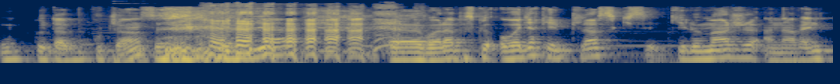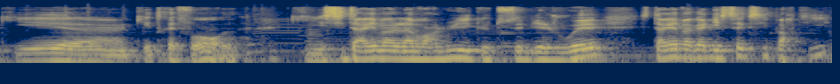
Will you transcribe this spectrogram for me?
ou que tu as beaucoup de chance, euh, voilà, parce qu'on va dire qu'il y a une classe qui, est le mage en arène qui est, euh, qui est très fort. Qui, si tu arrives à l'avoir lui et que tu sais bien jouer, si tu arrives à gagner 5-6 parties,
